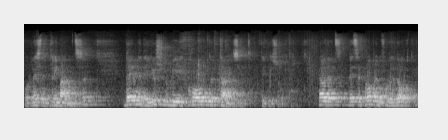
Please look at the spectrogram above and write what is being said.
for less than three months, then they used to be called transient tic disorder. Now that's, that's a problem for the doctor,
